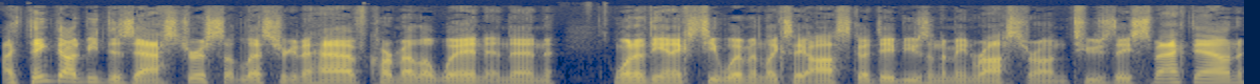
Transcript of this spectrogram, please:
I think that would be disastrous unless you're going to have Carmella win and then one of the NXT women, like say Asuka, debuts on the main roster on Tuesday SmackDown.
